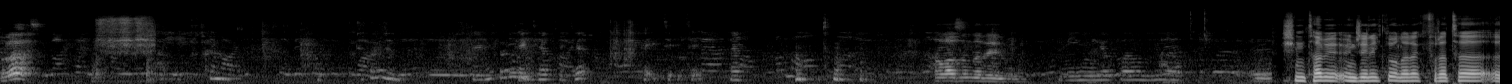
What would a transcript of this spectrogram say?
Fırat. Tek tek tek tek. Tek tek tek. Heh. Havasında değil bugün. Şimdi tabii öncelikli olarak Fırat'a e,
